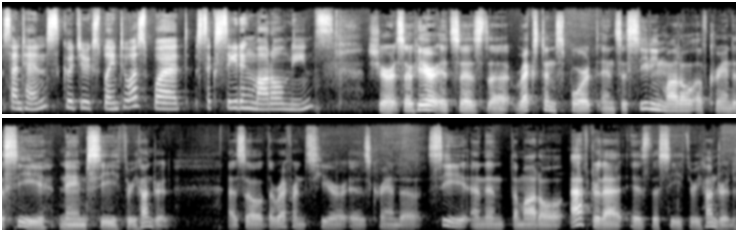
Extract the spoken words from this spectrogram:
sentence, could you explain to us what succeeding model means? Sure. So here it says the Rexton Sport and succeeding model of Korando C named C300. Uh, so the reference here is Korando C, and then the model after that is the C300,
